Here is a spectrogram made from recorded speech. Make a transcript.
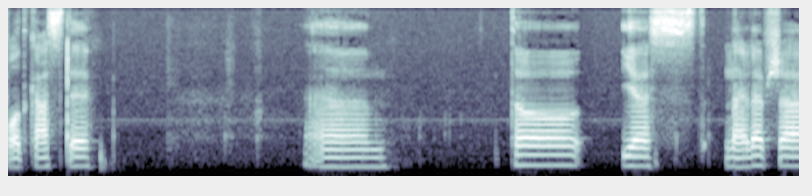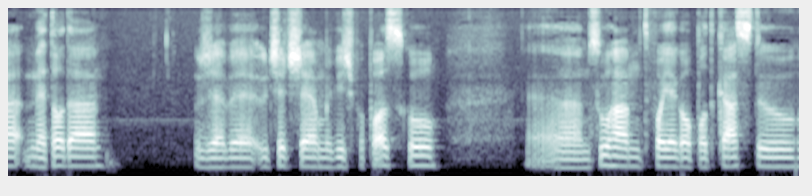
podcasty. To jest najlepsza metoda, żeby uczyć się mówić po polsku. Słucham Twojego podcastu,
